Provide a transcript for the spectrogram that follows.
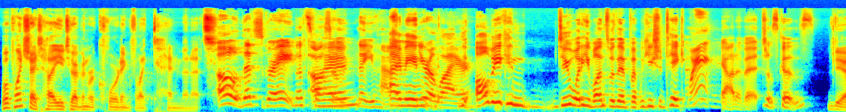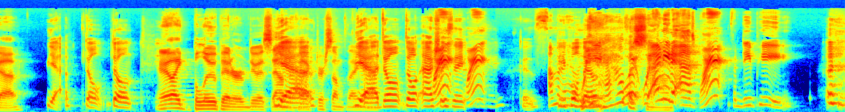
What point should I tell you to? I've been recording for like 10 minutes. Oh, that's great. That's awesome. fine. No, you haven't. I mean, you're a liar. Albie can do what he wants with it, but he should take out of it just because. Yeah. Yeah, don't don't. Yeah, like bloop it or do a sound Yeah. effect or something. Yeah, don't don't actually say because I'm gonna people have, know. wait, have a wait, wait, I need to ask wah, for DP.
